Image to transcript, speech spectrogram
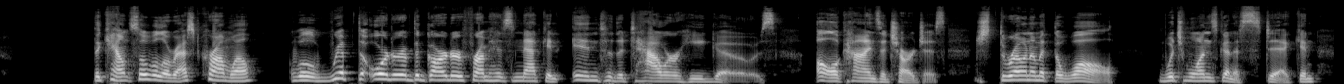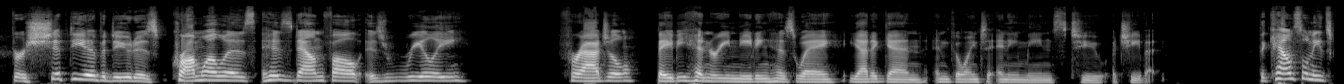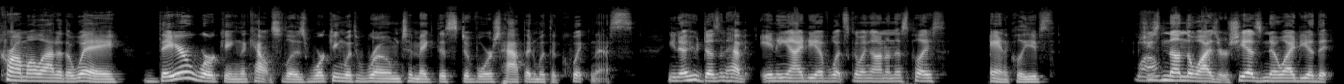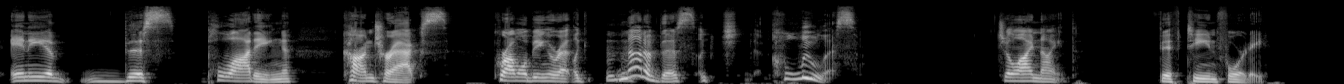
The council will arrest Cromwell, will rip the Order of the Garter from his neck, and into the tower he goes. All kinds of charges. Just throwing him at the wall. Which one's gonna stick? And for shifty of a dude as Cromwell is, his downfall is really fragile. Baby Henry needing his way yet again and going to any means to achieve it. The council needs Cromwell out of the way. They're working, the council is working with Rome to make this divorce happen with a quickness. You know who doesn't have any idea of what's going on in this place? Anna Cleves. Wow. She's none the wiser. She has no idea that any of this plotting contracts, Cromwell being arrested, like Mhm. none of this, like, clueless. July 9th, 1540.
